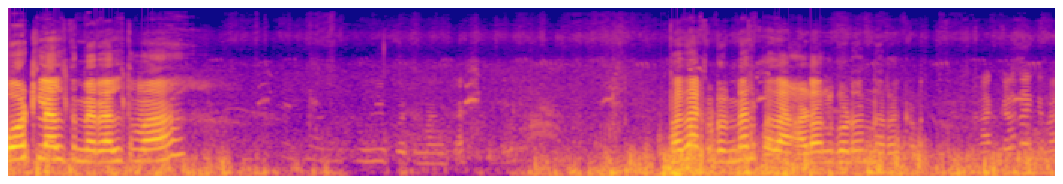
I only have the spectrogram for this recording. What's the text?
బోట్లు వెళ్తున్నారు వెళ్తావా? పద అక్కడ ఉన్నారు పద. ఆడవాళ్ళు కూడా ఉన్నారు అక్కడ. అక్కడ దగ్గర?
